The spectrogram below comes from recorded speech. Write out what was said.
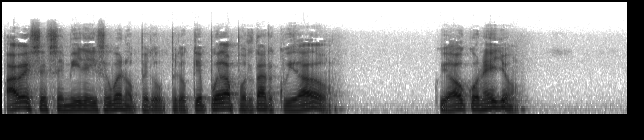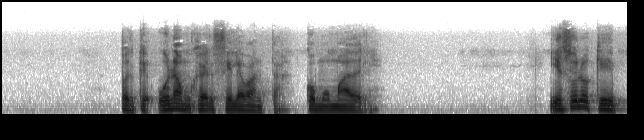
a veces se mira y dice, bueno, pero, pero ¿qué puedo aportar? Cuidado, cuidado con ello. Porque una mujer se levanta como madre. Y eso es lo que,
